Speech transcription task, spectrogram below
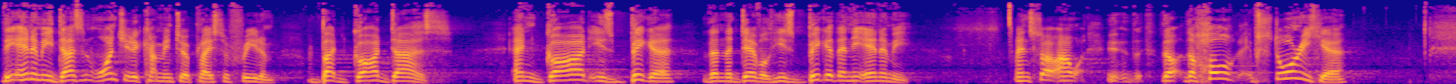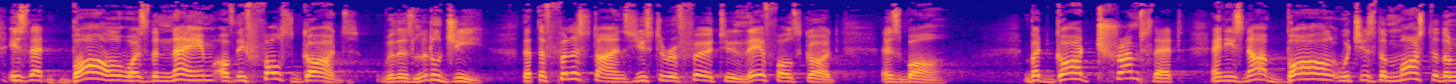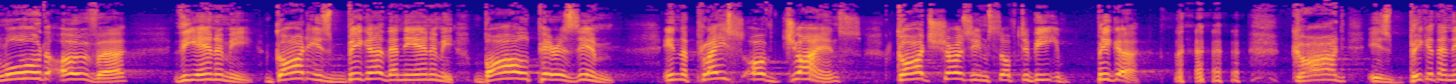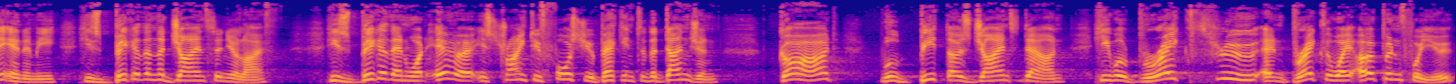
The enemy doesn't want you to come into a place of freedom, but God does. And God is bigger than the devil, he's bigger than the enemy. And so, our, the, the whole story here is that Baal was the name of the false god with his little g, that the Philistines used to refer to their false god as Baal. But God trumps that, and he's now Baal, which is the master, the Lord over the enemy. God is bigger than the enemy. Baal Perazim in the place of giants, God shows himself to be bigger. God is bigger than the enemy. He's bigger than the giants in your life. He's bigger than whatever is trying to force you back into the dungeon. God will beat those giants down. He will break through and break the way open for you.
